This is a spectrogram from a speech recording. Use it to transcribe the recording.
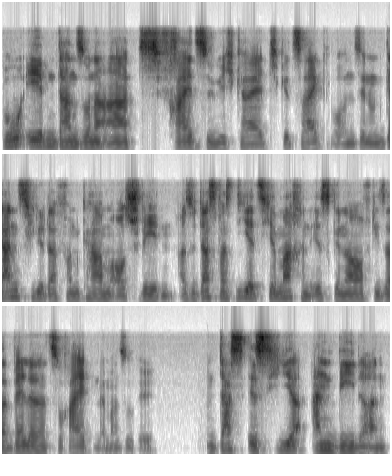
wo eben dann so eine Art Freizügigkeit gezeigt worden sind. Und ganz viele davon kamen aus Schweden. Also das, was die jetzt hier machen, ist genau auf dieser Welle zu reiten, wenn man so will. Und das ist hier Anbiedern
